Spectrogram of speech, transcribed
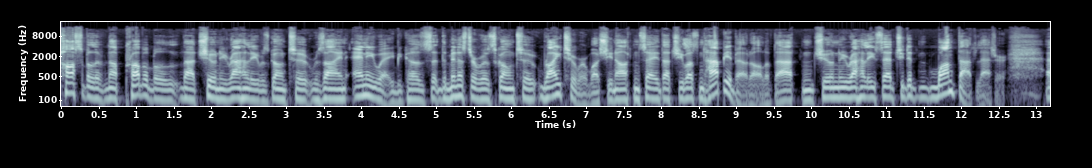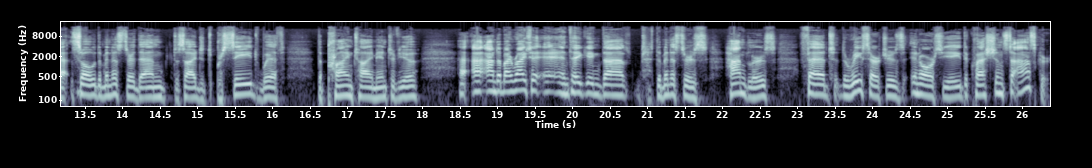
possible, if not probable, that Siún Ní Raghallaigh was going to resign anyway because the minister was going to write to her, was she not, and say that she wasn't happy about all of that. And Siún Ní Raghallaigh said she didn't want that letter. Uh, so the minister then decided to proceed with the prime time interview. Uh, and am I right in thinking that the minister's handlers fed the researchers in RTE the questions to ask her?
